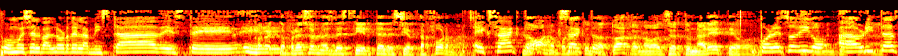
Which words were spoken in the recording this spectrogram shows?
como es el valor de la amistad, este... eh, Correcto, pero eso no es vestirte de cierta forma. Exacto, No, no ponerte exacto. un tatuaje, no hacerte un arete. O, Por eso digo, ahorita una-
